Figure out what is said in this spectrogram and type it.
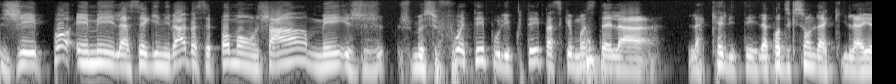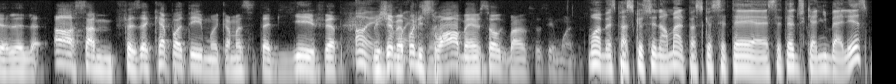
j'ai pas aimé la série Hannibal parce que c'est pas mon genre, mais je, me suis fouetté pour l'écouter parce que moi, c'était la, la qualité, la production de la, Ah, ça me faisait capoter, moi, comment c'était bien fait. Ah, mais j'aimais pas l'histoire, ben ça, ben, ça c'est moi. Oui, mais c'est parce que c'est normal, parce que c'était, euh, c'était du cannibalisme.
